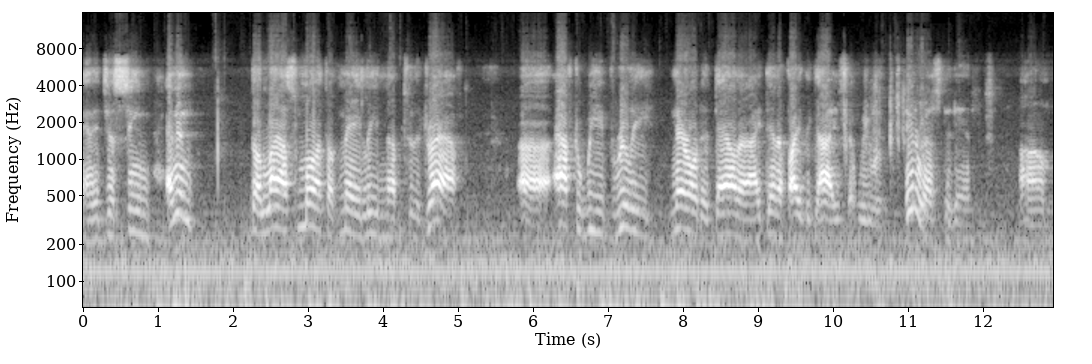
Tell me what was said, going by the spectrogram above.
and it just seemed. And then the last month of May, leading up to the draft, uh, after we've really narrowed it down and identified the guys that we were interested in, um,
